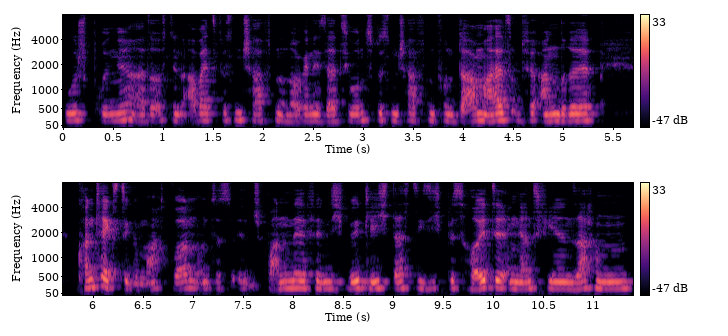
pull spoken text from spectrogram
Ursprünge, also aus den Arbeitswissenschaften und Organisationswissenschaften von damals und für andere Kontexte gemacht worden. Und das Spannende finde ich wirklich, dass die sich bis heute in ganz vielen Sachen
